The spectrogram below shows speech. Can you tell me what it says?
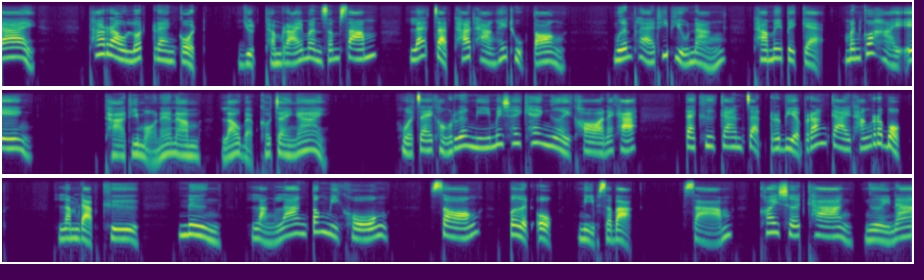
ได้ ถ้าเราลดแรงกด หยุดทำร้ายมันซ้ำๆและจัดท่าทางให้ถูกต้อง เหมือนแผลที่ผิวหนัง ถ้าไม่ไปแกะ มันก็หายเองท่าที่หมอแนะนำเล่าแบบเข้าใจง่าย หัวใจของเรื่องนี้ไม่ใช่แค่เหงื่อยคอนะคะ แต่คือการจัดระเบียบร่างกายทั้งระบบลำดับคือ 1. หลังล่างต้องมีโค้ง 2. เปิดอก หนีบสะบัก 3. ค่อยเชิดคาง เงยหน้า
